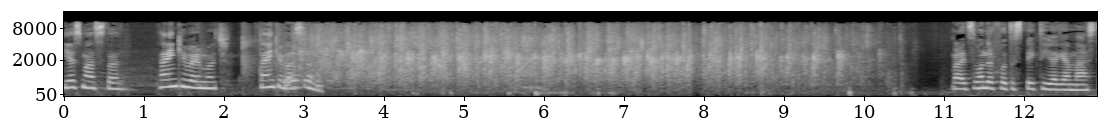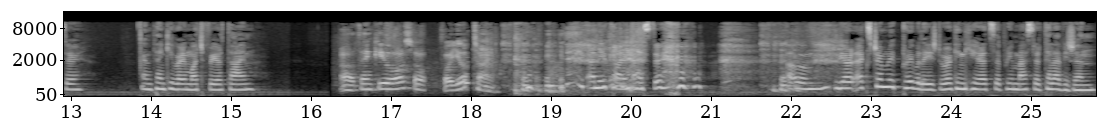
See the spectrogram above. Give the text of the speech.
Yes, Master. Thank you very much. Thank you, Master. Welcome. Well, it's wonderful to speak to you again, Master. And thank you very much for your time. Oh, thank you also for your time. Anytime, Master. um, we are extremely privileged working here at Supreme Master Television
